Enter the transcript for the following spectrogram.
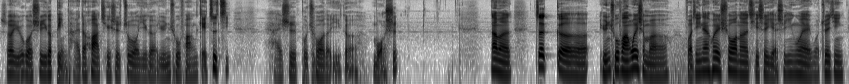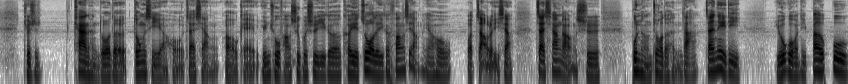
所以如果是一个品牌的话，其实做一个云厨房给自己还是不错的一个模式。那么这个云厨房为什么我今天会说呢？其实也是因为我最近就是。看很多的东西，然后在想，OK，云厨房是不是一个可以做的一个方向？然后我找了一下，在香港是不能做的很大，在内地，如果你不不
